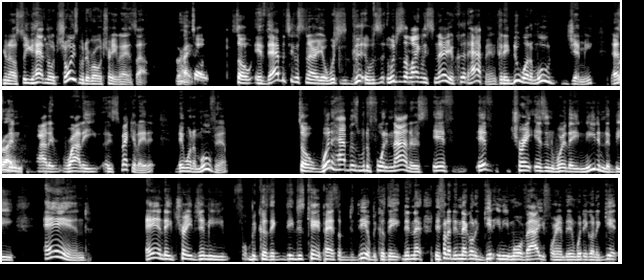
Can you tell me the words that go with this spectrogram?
You know, so you have no choice but to roll Trey Lance out. Right. So so if that particular scenario, which is good, was, which is a likely scenario, could happen because they do want to move Jimmy. That's right. been widely, widely uh, speculated. They want to move him. So what happens with the 49ers if if Trey isn't where they need him to be and and they trade Jimmy for, because they, they just can't pass up the deal because they they not, they feel like they're not going to get any more value for him than what they're going to get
